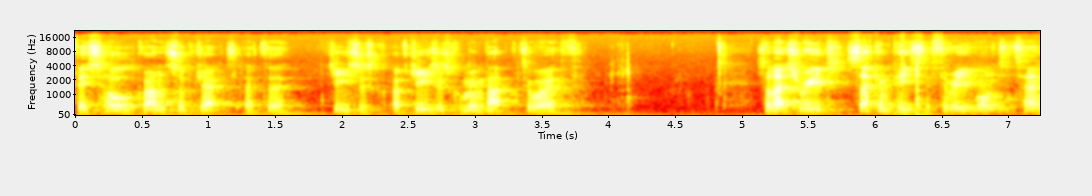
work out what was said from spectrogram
this whole grand subject of the Jesus of Jesus coming back to earth. So let's read 2 Peter 3, 1 to 10.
